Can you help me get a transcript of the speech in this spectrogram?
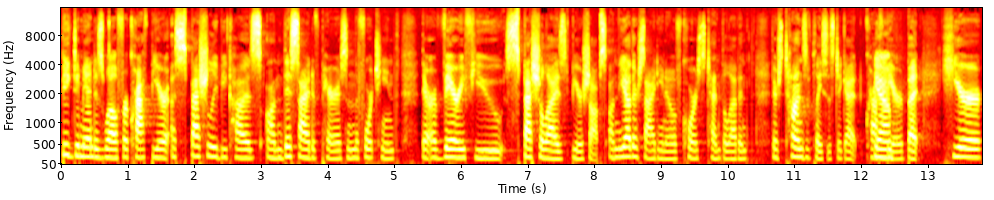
big demand as well for craft beer, especially because on this side of Paris in the 14th, there are very few specialized beer shops. On the other side, you know, of course, 10th, 11th, there's tons of places to get craft Yeah. beer, but here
